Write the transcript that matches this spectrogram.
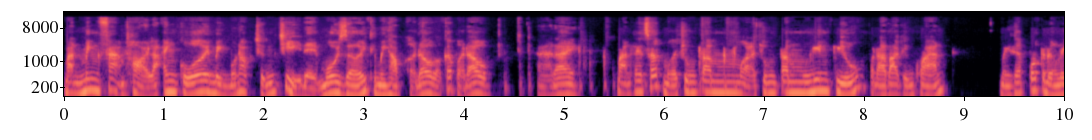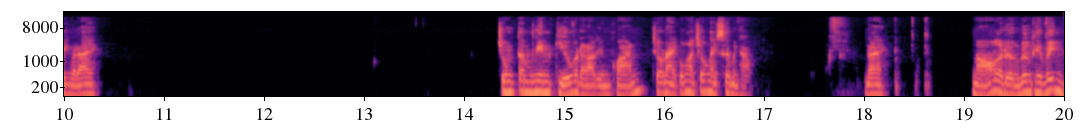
Bạn Minh Phạm hỏi là, anh Cú ơi, mình muốn học chứng chỉ để môi giới thì mình học ở đâu và cấp ở đâu? À đây, bạn sẽ search một cái trung tâm, gọi là trung tâm nghiên cứu và đào tạo chứng khoán. Mình sẽ post cái đường link vào đây. Trung tâm nghiên cứu và đào tạo chứng khoán, chỗ này cũng là chỗ ngày xưa mình học. Đây, nó ở đường Lương Thế Vinh.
